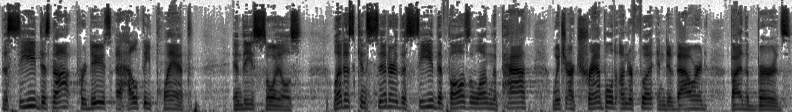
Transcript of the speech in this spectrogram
The seed does not produce a healthy plant in these soils. Let us consider the seed that falls along the path, which are trampled underfoot and devoured by the birds.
